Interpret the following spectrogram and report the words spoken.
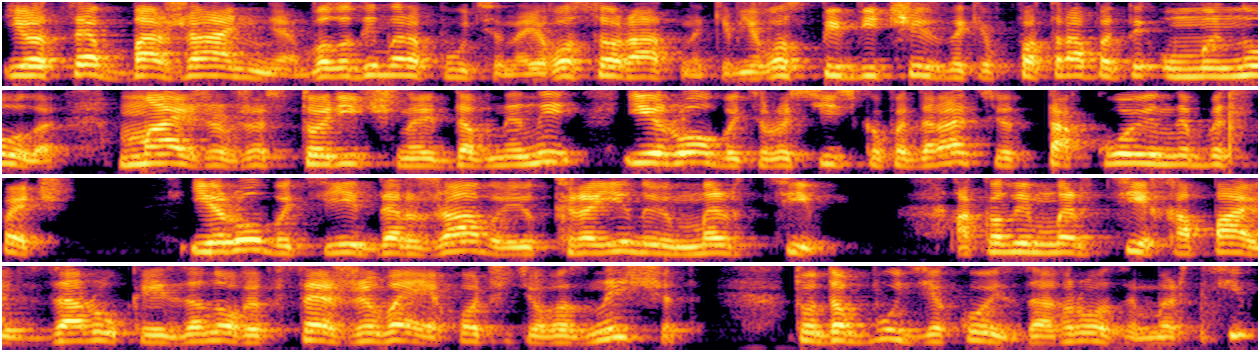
І оце бажання Володимира Путіна, його соратників, його співвітчизників потрапити у минуле майже вже сторічної давнини і робить Російську Федерацію такою небезпечною. І робить її державою, країною мерців. А коли мерці хапають за руки і за ноги все живе і хочуть його знищити, то до будь-якої загрози мерців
